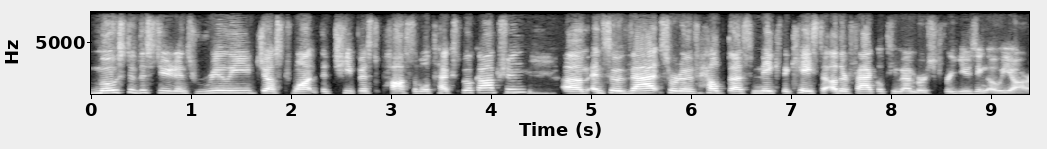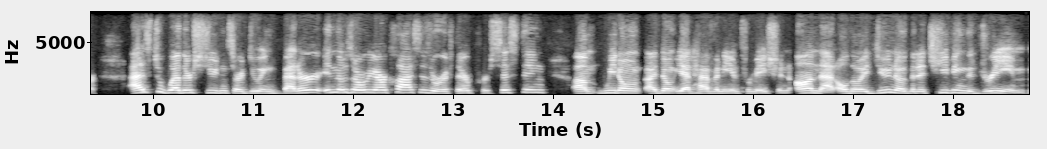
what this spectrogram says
most of the students really just want the cheapest possible textbook option. Um, and so that sort of helped us make the case to other faculty members for using OER. As to whether students are doing better in those OER classes or if they're persisting, um, we don't, I don't yet have any information on that. Although I do know that Achieving the Dream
